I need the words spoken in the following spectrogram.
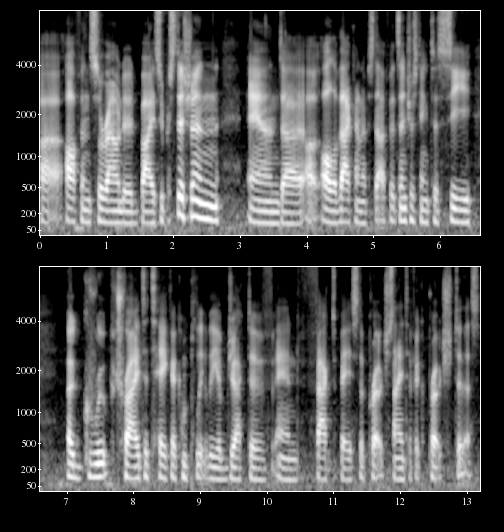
uh, often surrounded by superstition and uh, all of that kind of stuff. It's interesting to see a group try to take a completely objective and fact based approach, scientific approach to this.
